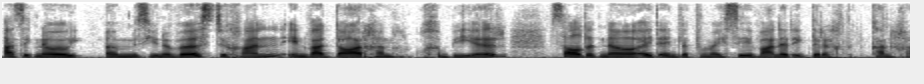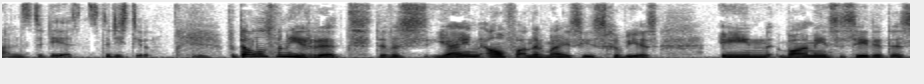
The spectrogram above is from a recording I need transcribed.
as ek nou um, Miss Universe toe gaan en wat daar gaan gebeur, sal dit nou uiteindelik vir my sê wanneer ek terug kan gaan studeer studies toe. Hmm. Vertel ons van die rit. Dit was jy en 11 ander meisies gewees en baie mense sê dit is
